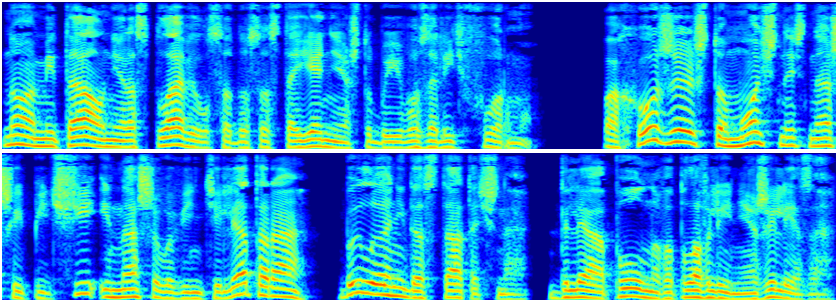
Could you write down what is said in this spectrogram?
но металл не расплавился до состояния, чтобы его залить в форму. Похоже, что мощность нашей печи и нашего вентилятора было недостаточно для полного плавления железа.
